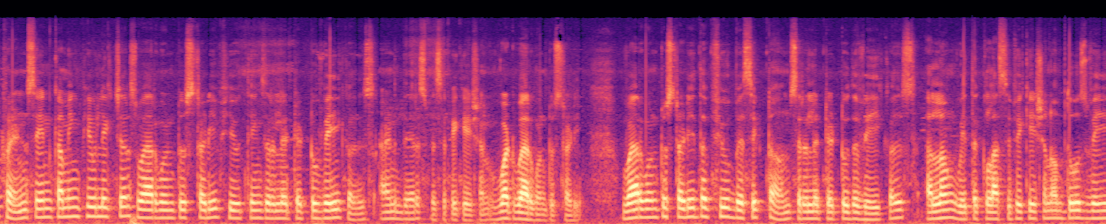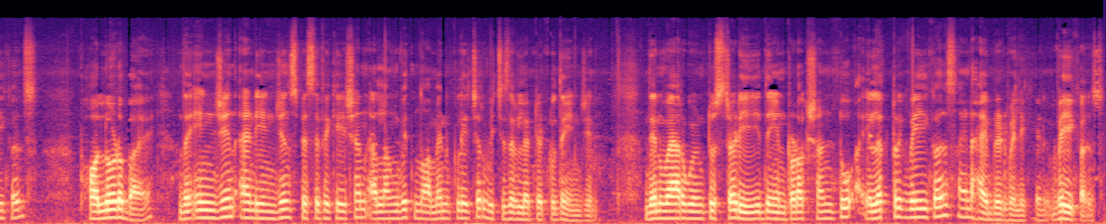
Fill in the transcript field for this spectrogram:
friends, in coming few lectures we are going to study few things related to vehicles and their specification. What we are going to study? We are going to study the few basic terms related to the vehicles along with the classification of those vehicles followed by the engine and engine specification along with nomenclature which is related to the engine. Then we are going to study the introduction to electric vehicles and hybrid vehicles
